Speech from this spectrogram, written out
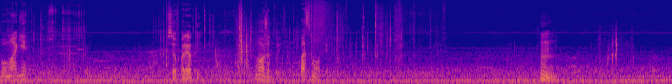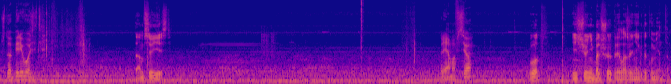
Бумаги? Все в порядке? Может быть. Посмотрим. Хм. Что перевозите? Там все есть. Прямо все? Вот, еще небольшое приложение к документам.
